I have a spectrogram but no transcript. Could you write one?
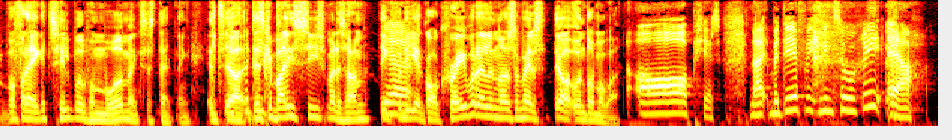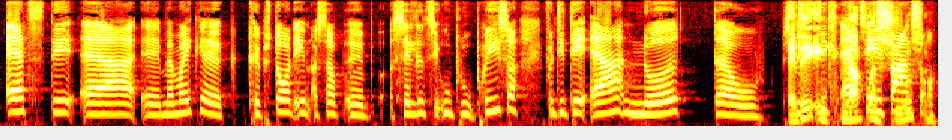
hvorfor der ikke er tilbud på modermælkserstatning. Altså, fordi- Det skal bare lige siges med det samme. Det er ikke Ja. fordi, jeg går og craver det eller noget som helst. Det undrer mig bare. Åh, oh, pjat. Nej, men det er, min teori er, at det er, øh, man må ikke øh, købe stort ind og så øh, sælge det til ublu priser, fordi det er noget, der jo Er det en knap til et barns ressource?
